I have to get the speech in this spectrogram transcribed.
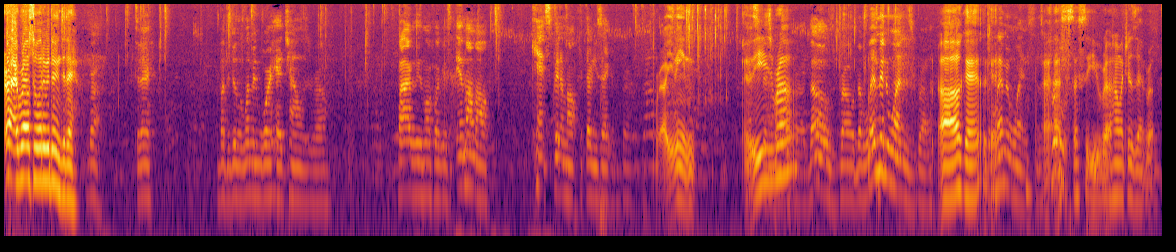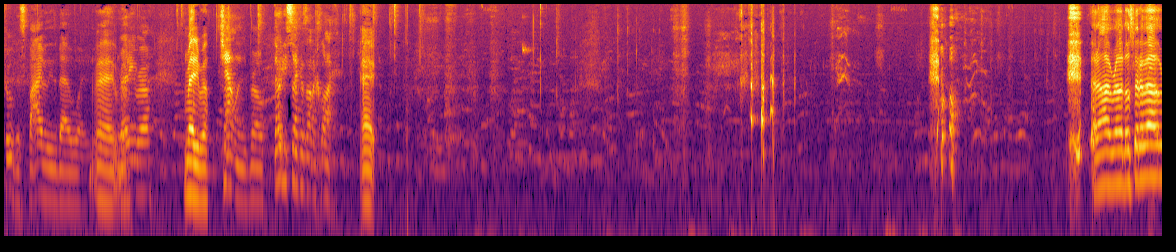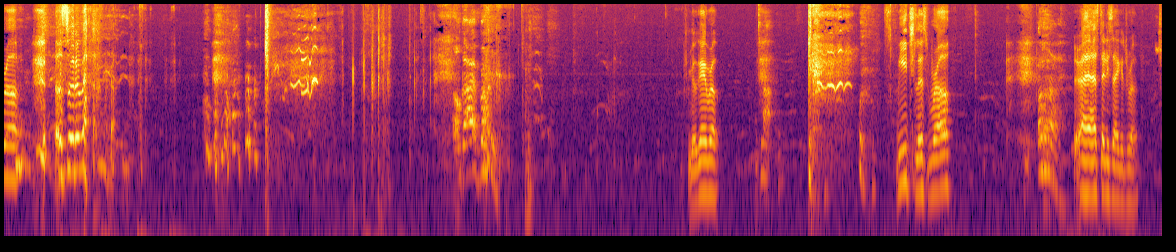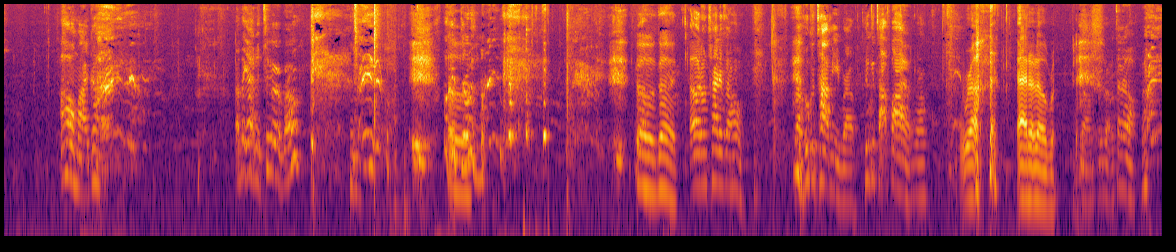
Alright, bro, so what are we doing today? Bro, today, I'm about to do the lemon warhead challenge, bro. Five of these motherfuckers in my mouth. Can't spit them out for 30 seconds, bro. Bro, you mean these, bro? bro? Those, bro. The lemon ones, bro. Oh, okay, okay. The lemon ones. It's I. I see you, bro. How much is that, bro? Proof is five of these bad boys. Right, bro. Ready, bro? I'm ready, bro. Challenge, bro. 30 seconds on the clock. Alright. Hold on, bro. Don't spit him out, bro. Don't spit him out. Oh, God, bro. You okay, bro? Speechless, bro. Ugh. Alright, that's 30 seconds, bro. Oh, my God. I think I had a tear, bro. Oh. Is. Oh, God. Oh, don't try this at home. Bro, who could top me, bro? Who could top five, bro? Bro. I don't know, bro. Bro, bro turn it off.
